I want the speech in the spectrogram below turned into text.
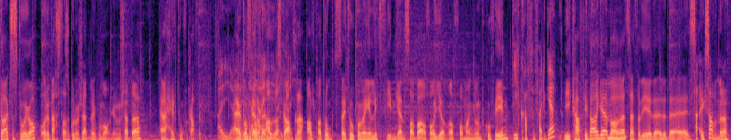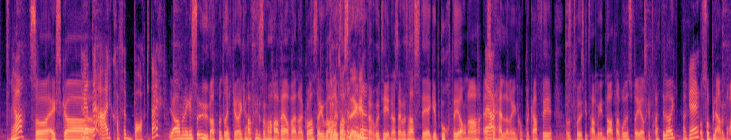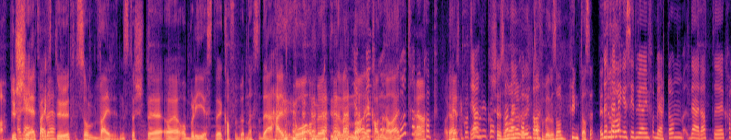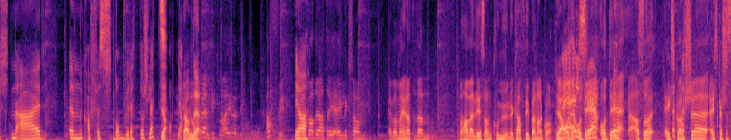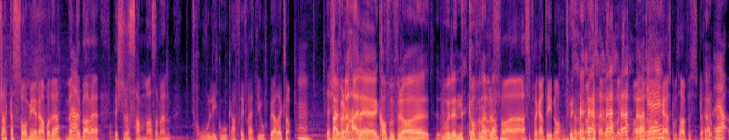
I dag så sto jeg opp, og det verste som kunne skjedd meg på morgenen, skjedde. Jeg var helt tom for kaffe. Ai, ai, Jeg kom til å gjennom alle skapene. Alt var tungt, så jeg tok på meg en litt fin genser bare for å gjøre opp for mangelen på koffein. I kaffefarge. I kaffefarge, Mm. bare rett og slett fordi det, det, det, jeg savner det. Ja. Så jeg Du skal vet det er kaffe bak deg. Ja, men jeg er så uvant med å drikke den kaffen som vi har her på NRK. Så jeg bare må litt ta steget. ute av rutine, så jeg må ta steget bort til hjørnet. Jeg skal Ja. helle meg en kopp med kaffe, og så tror jeg jeg skal ta meg en databrus, for jeg er ganske trøtt i dag. Okay. Og så blir det bra. Du ser på ekte ut som verdens største og blideste kaffebønne. Så det er her, gå og møt dine venner i kanna der. gå og ta deg en kopp. Ok, Ja. jeg skal gå og ta Ja. meg en kopp. Som Ta en en, kopp kaffebønne som har pynta seg. Dette er lenge siden vi har informert om. Det er at eh, Karsten er en kaffesnobb, rett og slett. Ja. ja, men det Jeg er veldig glad i veldig god kaffe. Ja. Det er bare det at jeg, jeg liksom Jeg bare mener at den vi har veldig sånn kommunekaffe på NRK. Ja. Og det, og det, det. og det altså, jeg, skal ikke, jeg skal ikke snakke så mye ned på det, men Ja. det, er bare, det er ikke det samme som en utrolig god kaffe fra Etiopia. Liksom. Mm. Nei, for det her er kaffe fra Hvor er kaffen er fra? Fra, altså, fra kantina. Man kan si det sånn, liksom. Ok. jeg skal vi ta en? Ja.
